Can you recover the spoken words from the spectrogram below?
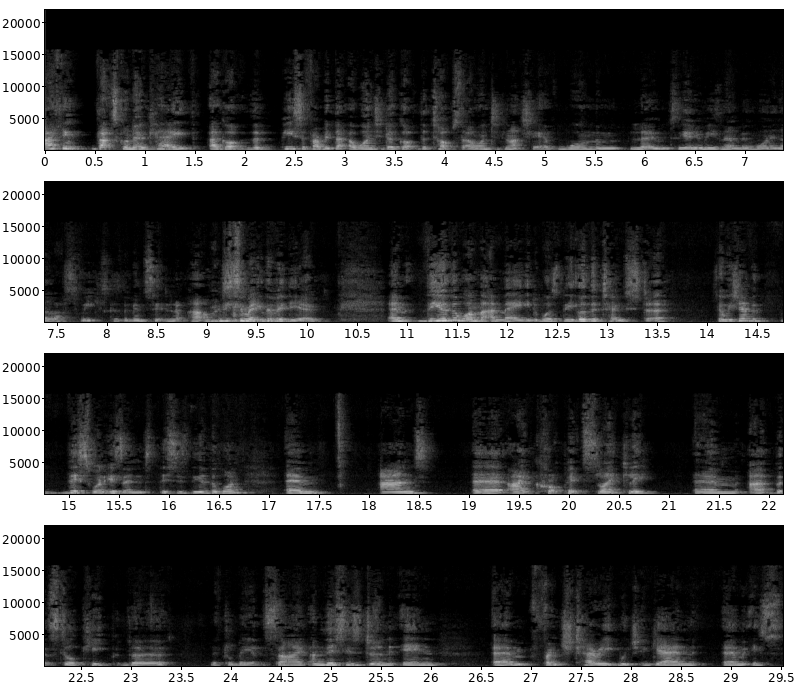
I think that's gone okay. I got the piece of fabric that I wanted I got the tops that I wanted and actually I've worn them loads. The only reason I haven't been worn in the last week is because they've been sitting in a pile ready to make the video. Um, the other one that I made was the other toaster. So whichever this one isn't this is the other one. Um, and uh, I crop it slightly, um, uh, but still keep the little bee at the side. And this is done in um, French terry, which again um, is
